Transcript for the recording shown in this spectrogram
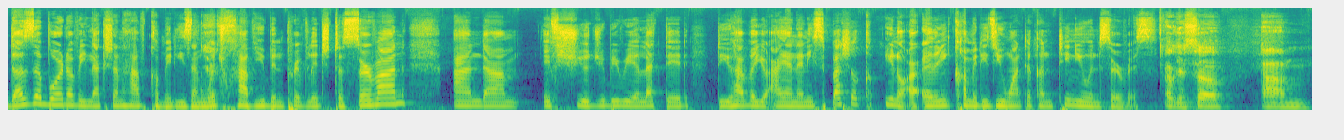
Does the board of election have committees, and which have you been privileged to serve on? And um, if should you be reelected, do you have your eye on any special, you know, are any committees you want to continue in service? Okay, so um,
